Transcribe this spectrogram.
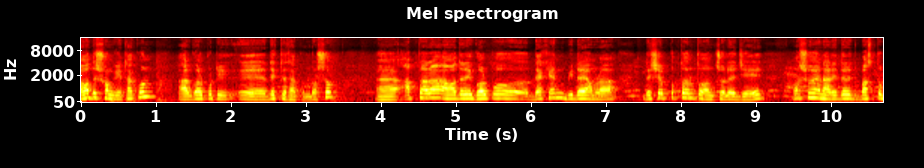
আমাদের সঙ্গেই থাকুন আর গল্পটি দেখতে থাকুন। দর্শক আপনারা আমাদের এই গল্প দেখেন। বিদায় আমরা দেশের প্রত্যন্ত অঞ্চলে যে অসহায় নারীদের বাস্তব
